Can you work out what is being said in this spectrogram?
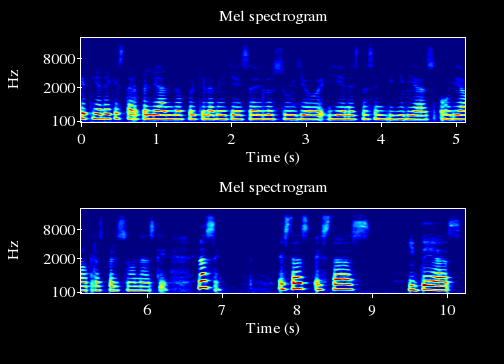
que tiene que estar peleando porque la belleza es lo suyo y en estas envidias odia a otras personas que, no sé, estas, estas ideas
